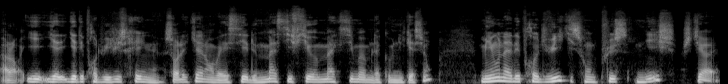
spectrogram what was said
Alors, il y, y, a des produits vitrines sur lesquels on va essayer de massifier au maximum la communication, mais on a des produits qui sont plus niches, je dirais,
